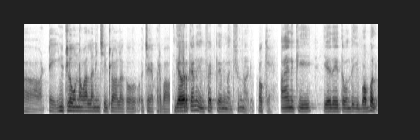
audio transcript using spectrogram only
అంటే ఇంట్లో ఉన్న వాళ్ళ నుంచి ఇంట్లో వాళ్ళకు వచ్చే ప్రభావం. ఎవరికైనా ఇన్ఫెక్ట్ అయిన మనిషి ఉన్నాడు. ఓకే. ఆయనకి ఏదైతే ఉందో ఈ బొబ్బలు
